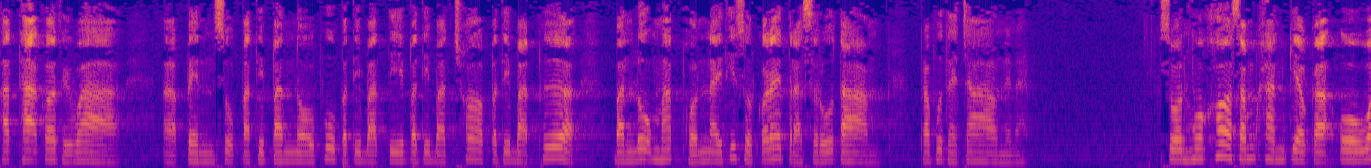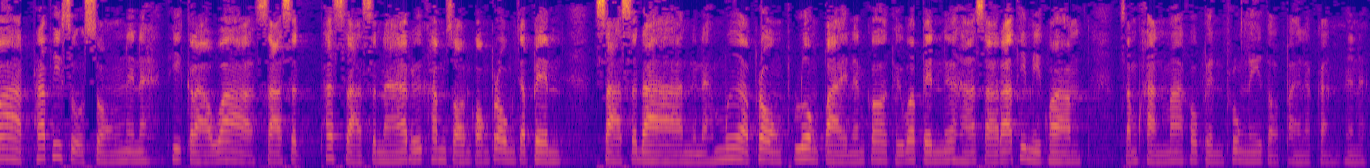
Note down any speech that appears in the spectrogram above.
พัทธะก็ถือว่าเป็นสุปฏิปันโนผู้ปฏิบัติดีปฏิบัติชอบปฏิบัติเพื่อบรรลุมรรคผลในที่สุดก็ได้ตรัสรู้ตามพระพุทธเจ้าเนี่ยนะส่วนหัวข้อสำคัญเกี่ยวกับโอวาทพระภิกษุสงฆ์เนี่ยนะที่กล่าวว่าศาสพระศาสนาหรือคำสอนของพระองค์จะเป็นศาสดาเนี่ยนะเมื่อพระองค์ล่วงไปนั้นก็ถือว่าเป็นเนื้อหาสาระที่มีความสำคัญมากก็เป็นพรุ่งนี้ต่อไปแล้วกันเนะนะ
